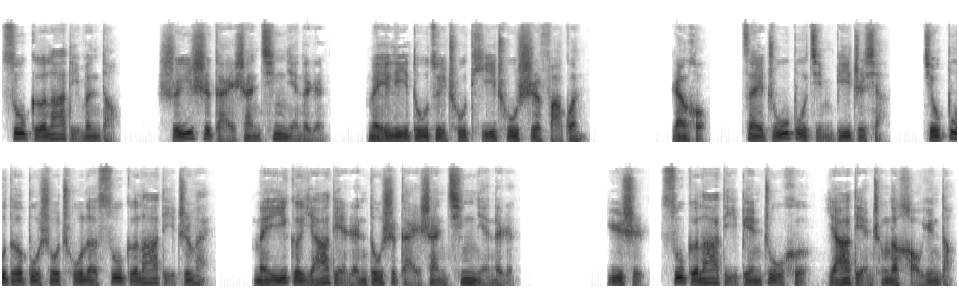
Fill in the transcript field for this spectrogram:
苏格拉底问道：“谁是改善青年的人？”美丽都最初提出是法官，然后在逐步紧逼之下，就不得不说，除了苏格拉底之外，每一个雅典人都是改善青年的人。于是苏格拉底便祝贺雅典城的好运道。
